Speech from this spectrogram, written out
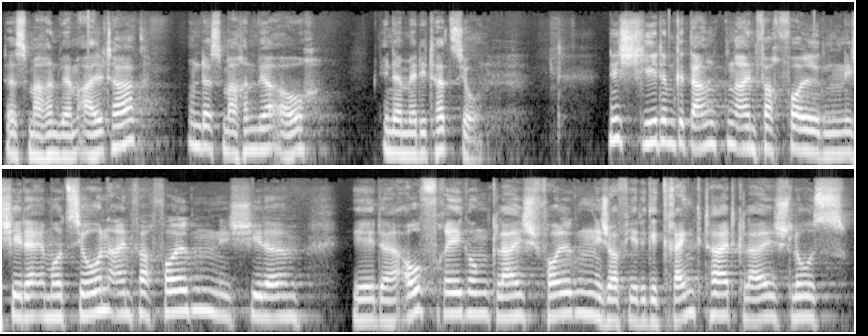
Das machen wir im Alltag und das machen wir auch in der Meditation. Nicht jedem Gedanken einfach folgen, nicht jeder Emotion einfach folgen, nicht jeder, jeder Aufregung gleich folgen, nicht auf jede Gekränktheit gleich losrennen.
